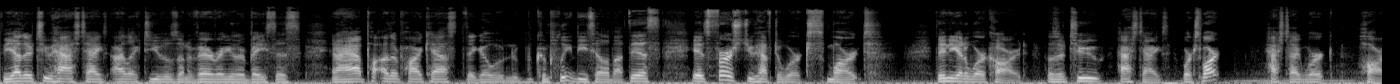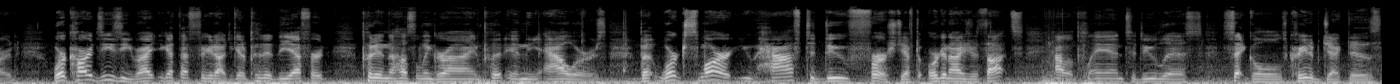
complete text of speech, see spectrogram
The other two hashtags I like to use on a very regular basis, and I have other podcasts that go into complete detail about this, is first you have to work smart. Then you got to work hard. Those are two hashtags. Work smart, hashtag work hard. Work hard's easy, right? You got that figured out. You got to put in the effort, put in the hustle and grind, put in the hours. But work smart, you have to do first. You have to organize your thoughts, have a plan, to do list, set goals, create objectives,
